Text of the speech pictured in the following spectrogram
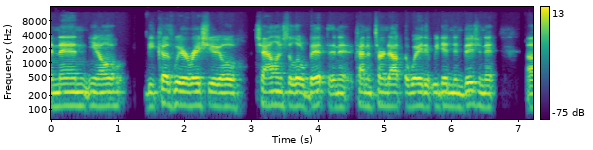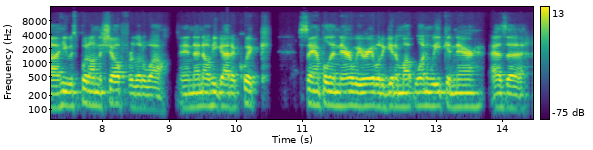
And then, you know, because we were ratio challenged a little bit, and it kind of turned out the way that we didn't envision it, uh, he was put on the shelf for a little while. And I know he got a quick sample in there. We were able to get him up one week in there as a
